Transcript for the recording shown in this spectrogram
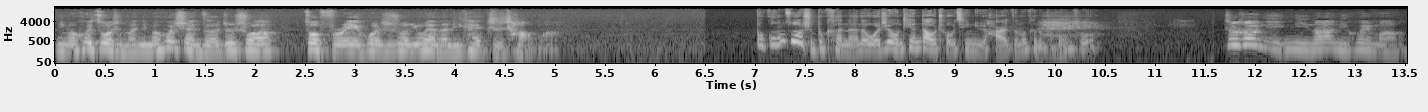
你们会做什么？你们会选择就是说做 free，或者是说永远的离开职场吗？不工作是不可能的，我这种天道酬勤女孩怎么可能不工作？周周，你你呢？你会吗？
